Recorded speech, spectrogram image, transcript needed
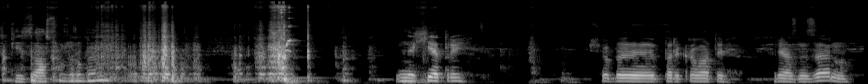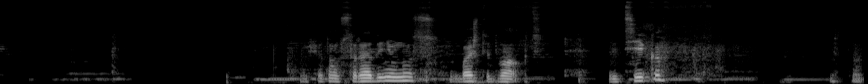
Такий засув зробив. Нехитрий, щоб перекривати грязне зерно. Ну, Що там всередині у нас? Бачите, два відсіка. Ось так.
